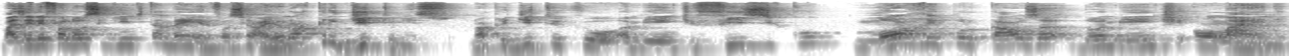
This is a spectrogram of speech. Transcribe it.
Mas ele falou o seguinte também, ele falou assim, ah, eu não acredito nisso, não acredito que o ambiente físico morre por causa do ambiente online.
